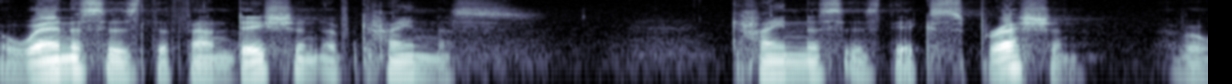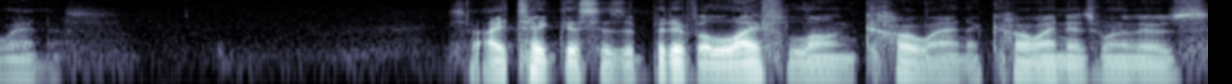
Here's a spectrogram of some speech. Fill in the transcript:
Awareness is the foundation of kindness. Kindness is the expression of awareness. So I take this as a bit of a lifelong koan. A koan is one of those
